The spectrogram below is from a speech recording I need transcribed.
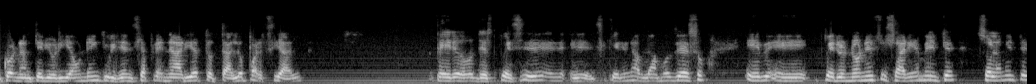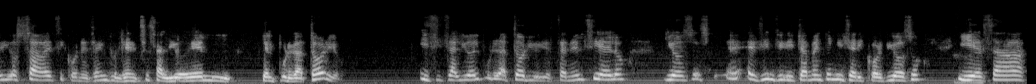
con anterioridad una indulgencia plenaria total o parcial, pero después, eh, si quieren, hablamos de eso, pero no necesariamente, solamente Dios sabe si con esa indulgencia salió del, del purgatorio. Y si salió del purgatorio y está en el cielo, Dios es, infinitamente misericordioso y esa,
